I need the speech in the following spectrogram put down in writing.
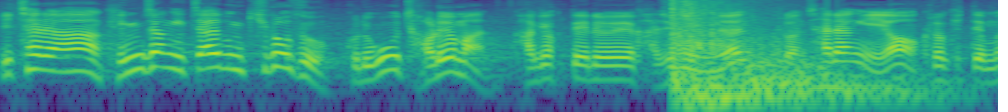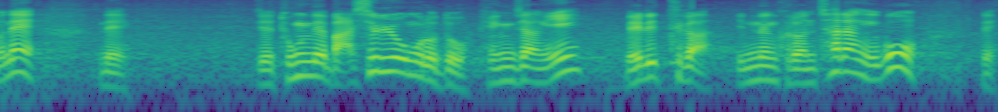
이 차량 굉장히 짧은 키로수 그리고 저렴한 가격대를 가지고 있는 그런 차량이에요. 그렇기 때문에 네 이제 동네 마실용으로도 굉장히 메리트가 있는 그런 차량이고 네,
